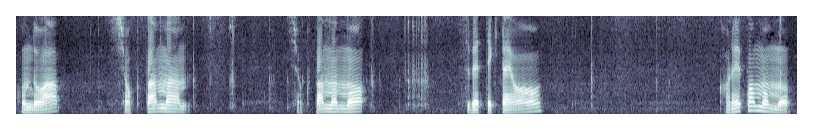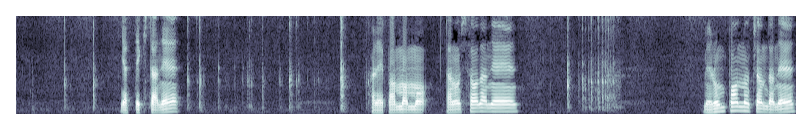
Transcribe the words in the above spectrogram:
今度は食パンマン。食パンマンも滑ってきたよ。カレーパンマンもやってきたね。カレーパンマンも楽しそうだね。メロンパンナちゃんだね。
